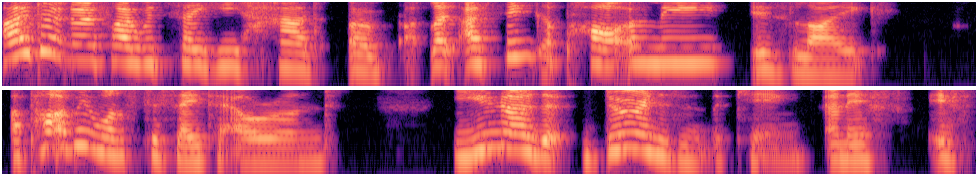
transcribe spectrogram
I don't know if I would say he had a like. I think a part of me is like a part of me wants to say to Elrond, you know that Durin isn't the king, and if if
